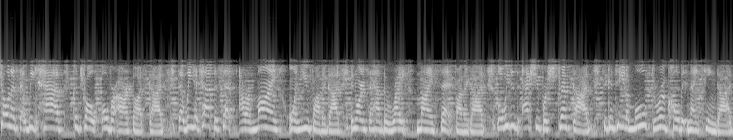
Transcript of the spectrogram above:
showing us that we have control over our thoughts, God. That we have to set our mind on you, Father God, in order to have the right mindset, Father God. Lord, we just ask you for strength, God, to continue to move through COVID 19, God.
